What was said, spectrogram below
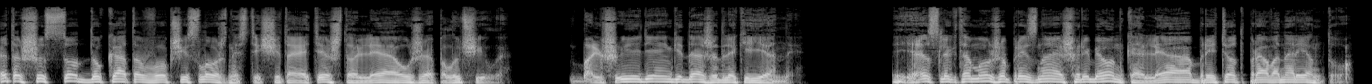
Это 600 дукатов в общей сложности, считая те, что Леа уже получила. Большие деньги даже для Киены. Если к тому же признаешь ребенка, Леа обретет право на ренту.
